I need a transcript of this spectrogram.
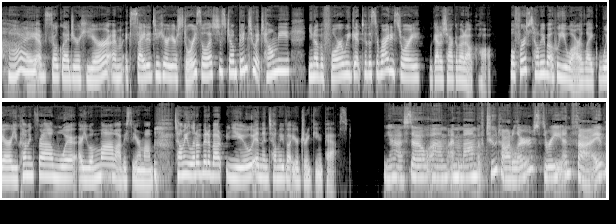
Hi, I'm so glad you're here. I'm excited to hear your story. So let's just jump into it. Tell me, you know, before we get to the sobriety story, we got to talk about alcohol. Well, first, tell me about who you are. Like, where are you coming from? Where are you a mom? Obviously, you're a mom. tell me a little bit about you and then tell me about your drinking past. Yeah. So, um, I'm a mom of two toddlers, three and five.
